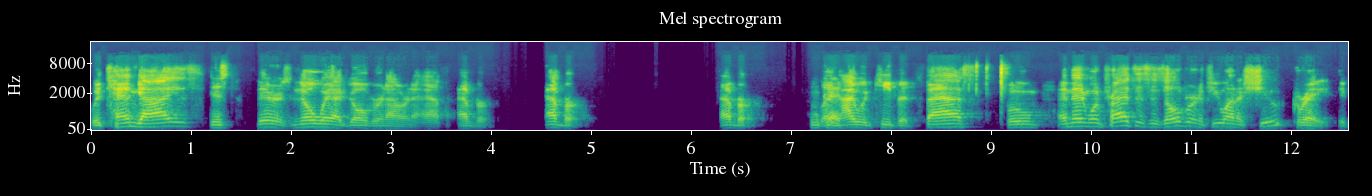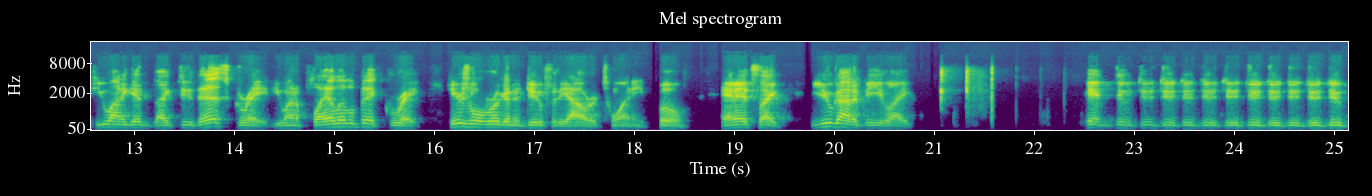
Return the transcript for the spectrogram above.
with ten guys, just there is no way I'd go over an hour and a half ever, ever, ever. Okay. Like I would keep it fast, boom. And then when practice is over, and if you want to shoot, great. If you want to get like do this, great. You want to play a little bit, great. Here's what we're gonna do for the hour 20. Boom. And it's like you gotta be like in do do do do do do do do do do do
